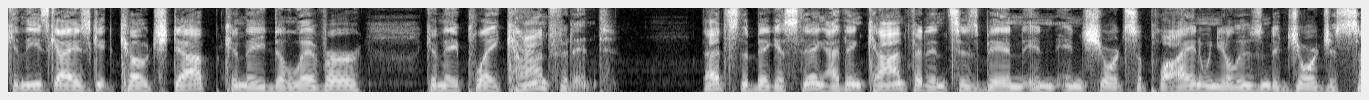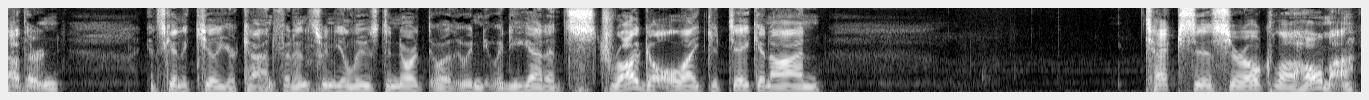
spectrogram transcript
can these guys get coached up? Can they deliver? Can they play confident? That's the biggest thing. I think confidence has been in, in short supply, and when you're losing to Georgia Southern, it's going to kill your confidence. When you lose to North, when, when you got to struggle like you're taking on Texas or Oklahoma,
